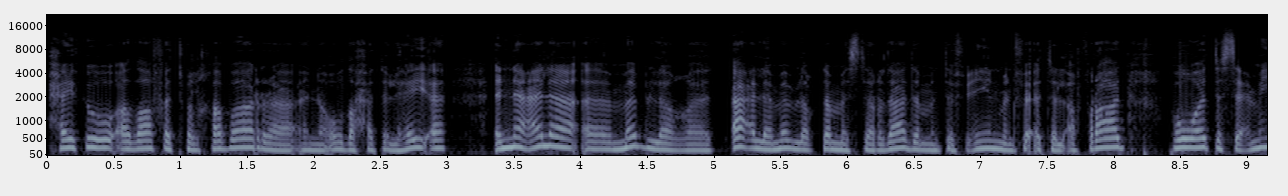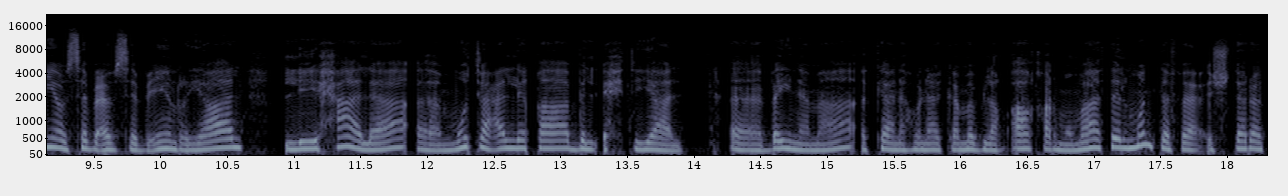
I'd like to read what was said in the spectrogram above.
حيث أضافت في الخبر أن أوضحت الهيئة أن على مبلغ أعلى مبلغ تم استرداده منتفعين من فئة الأفراد هو 977 ريال لحالة متعلقة بالاحتيال. بينما كان هناك مبلغ آخر مماثل منتفع اشترك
